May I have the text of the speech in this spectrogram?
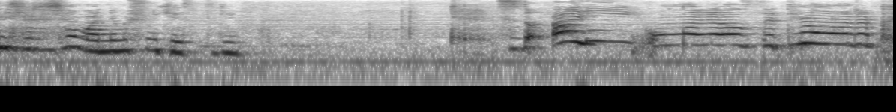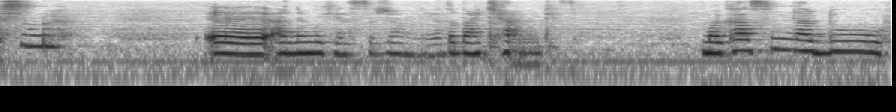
Delireceğim. Anneme şunu kestireyim. Siz de ay onlar rahatsız ediyor. Onlar kaşındı. Ee, annemi kestireceğim ya da ben kendim keseceğim. Makasım nerede?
